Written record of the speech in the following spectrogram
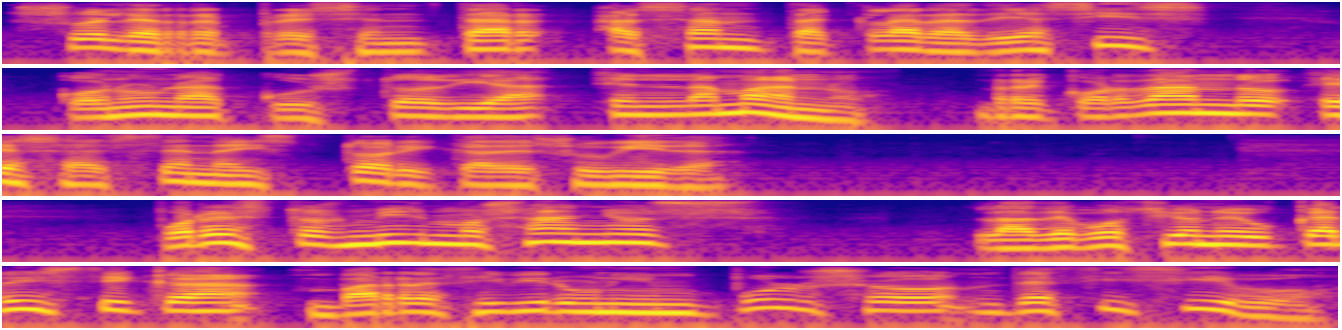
suele representar a Santa Clara de Asís con una custodia en la mano, recordando esa escena histórica de su vida. Por estos mismos años, la devoción eucarística va a recibir un impulso decisivo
